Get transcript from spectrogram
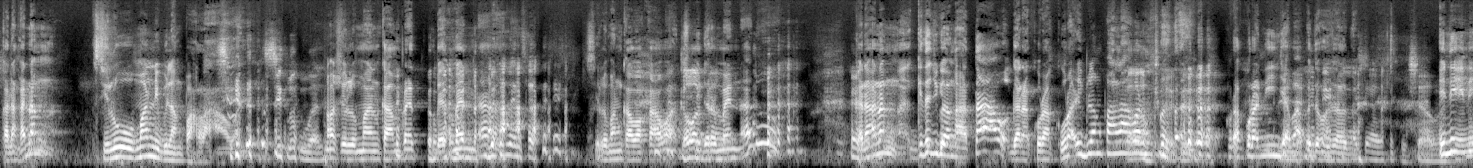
Kadang-kadang siluman dibilang pahlawan. Siluman. No, siluman kampret, Batman, ah. siluman Kawa-kawa. Spiderman, aduh. Kadang-kadang kita juga nggak tahu, gara kura-kura dibilang pahlawan, kura-kura ninja apa maksudnya. Masya Allah. Ini ini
